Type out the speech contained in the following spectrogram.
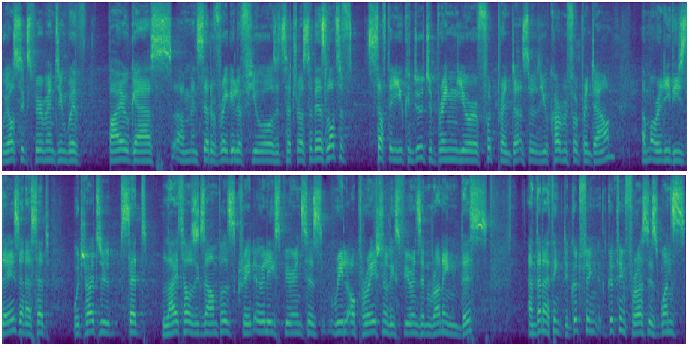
We're also experimenting with biogas um, instead of regular fuels, etc. So there's lots of stuff that you can do to bring your footprint, so your carbon footprint down um, already these days. And I said we try to set lighthouse examples, create early experiences, real operational experience in running this. And then I think the good thing, good thing for us is once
